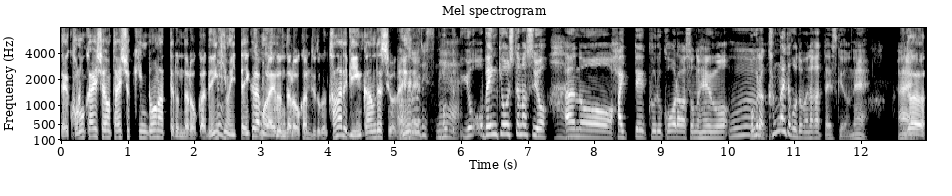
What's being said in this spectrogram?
えー、この会社の退職金どうなってるんだろうか年金は一体いくらもらえるんだろうかっていうところかなり敏感ですよね。そうですね。よう勉強してますよ、はい、あの入ってくるコーラはその辺を、僕ら考えたこともなかったですけどね。はい、だから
